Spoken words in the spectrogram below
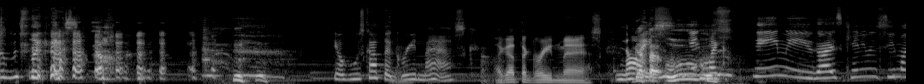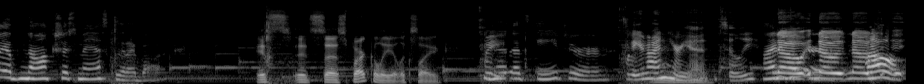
I was like, ex-. yo, who's got the green mask? I got the green mask. Got Nice. that Can't Like- see me, you guys can't even see my obnoxious mask that I bought. It's it's uh, sparkly. It looks like. Wait, Yeah, that's Eager. wait, you're not in here yet, silly. I'm no, here. no, no. Oh. it-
